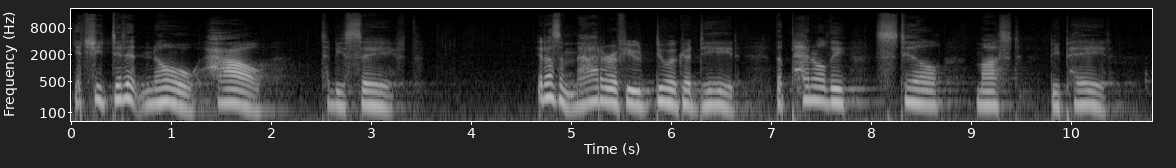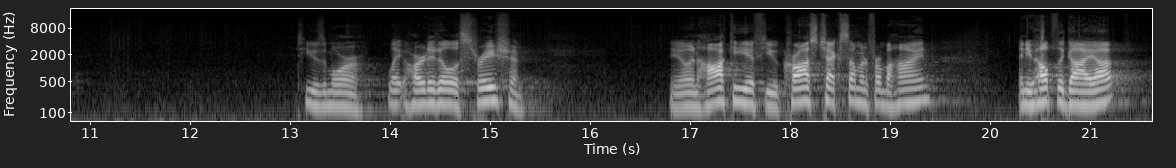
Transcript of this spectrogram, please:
Yet she didn't know how to be saved. It doesn't matter if you do a good deed, the penalty still must be paid. To use a more lighthearted illustration, you know, in hockey, if you cross check someone from behind and you help the guy up,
